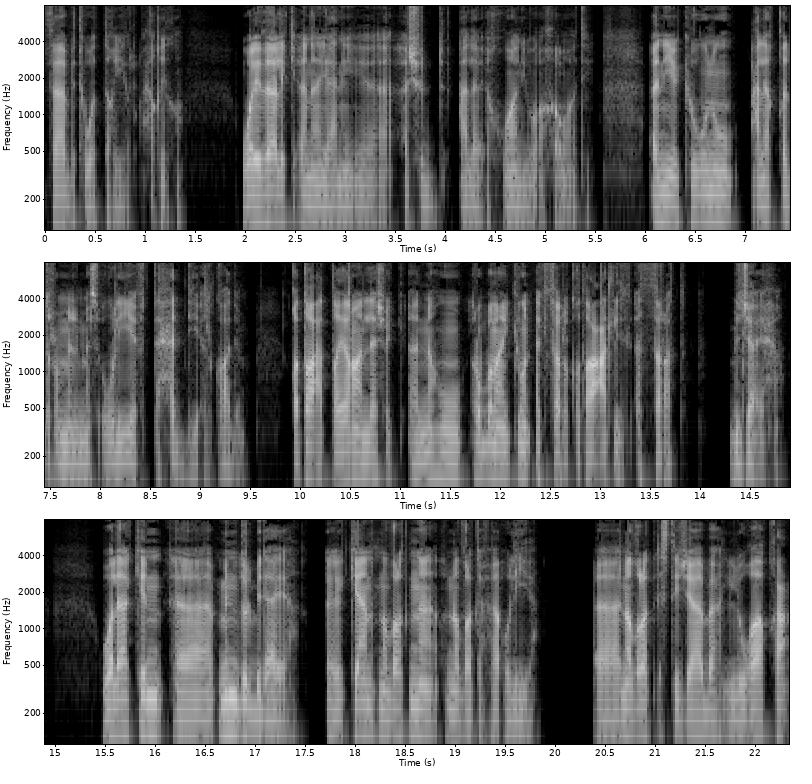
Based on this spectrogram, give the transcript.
ثابت هو التغيير حقيقة. ولذلك أنا يعني أشد على إخواني وأخواتي أن يكونوا على قدر من المسؤولية في التحدي القادم. قطاع الطيران لا شك أنه ربما يكون أكثر القطاعات اللي تأثرت بالجائحة. ولكن آه، منذ البداية آه، كانت نظرتنا نظرة تفاؤلية آه، نظرة استجابة للواقع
